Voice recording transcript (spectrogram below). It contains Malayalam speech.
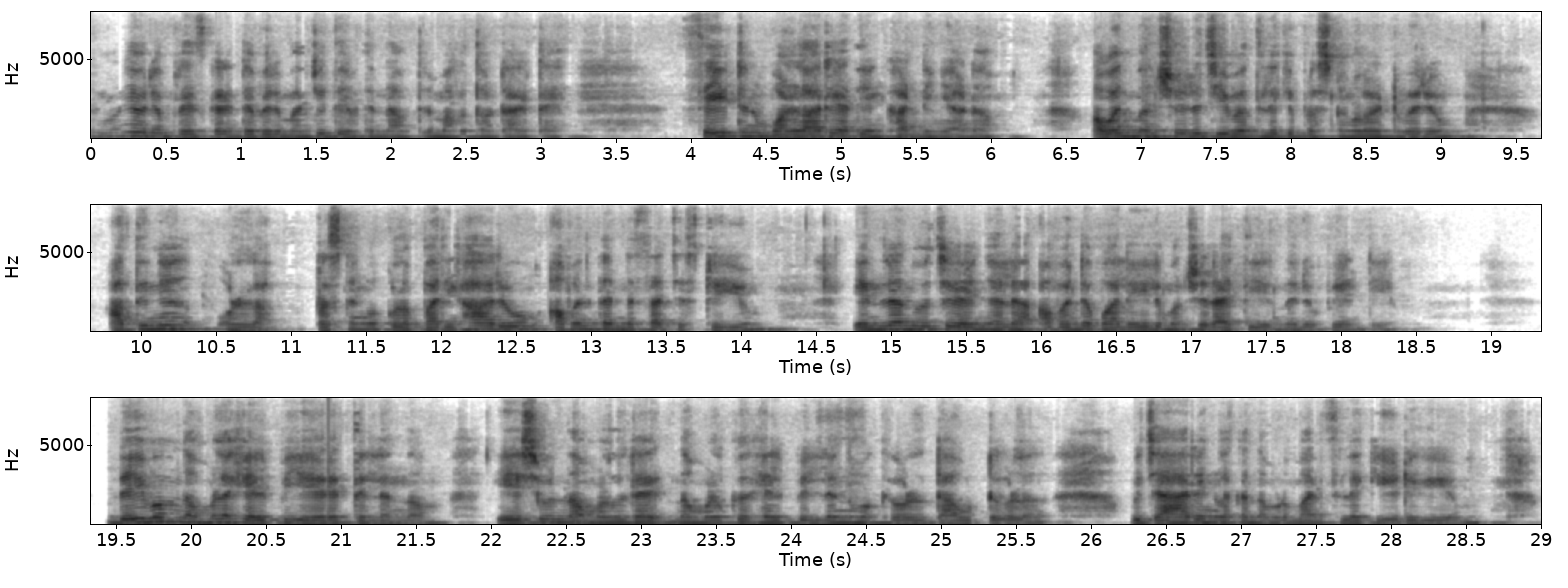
ഗുഡ് മോർണിംഗ് അവരും പ്രേസ് കരന്റെ പേര് മഞ്ജു ദൈവത്തിന്റെ നാമത്തിന് മഹത്വം ഉണ്ടാകട്ടെ. സെയ്റ്റൻ വളരെയധികം കണ്ണിങ്ങാണ് അവൻ മനുഷ്യരുടെ ജീവിതത്തിലേക്ക് പ്രശ്നങ്ങളായിട്ട് വരും. അതിന് ഉള്ള പ്രശ്നങ്ങൾക്കുള്ള പരിഹാരവും അവൻ തന്നെ സജസ്റ്റ് ചെയ്യും. എന്തിനാന്ന് വെച്ച് കഴിഞ്ഞാൽ അവന്റെ വലയിൽ മനുഷ്യരായി തീരുന്നതിന് വേണ്ടി. ദൈവം നമ്മളെ ഹെൽപ്പ് ചെയ്യത്തില്ലെന്നും യേശു നമ്മളുടെ നമ്മൾക്ക് ഹെൽപ്പ് ഇല്ലെന്നുമൊക്കെയുള്ള ഡൗട്ടുകൾ വിചാരങ്ങളൊക്കെ നമ്മുടെ മനസ്സിലേക്ക് ഇടുകയും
